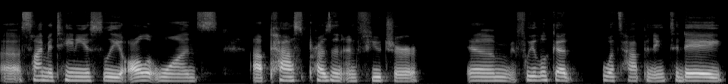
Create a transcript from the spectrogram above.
uh, simultaneously all at once, uh, past, present, and future. Um, if we look at what's happening today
